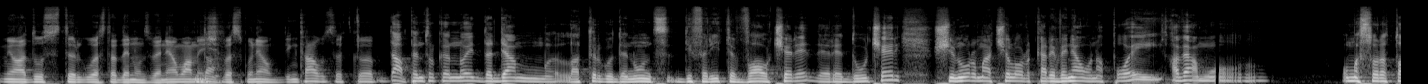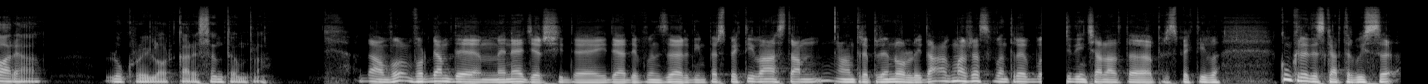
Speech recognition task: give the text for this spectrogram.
mi-a adus târgul ăsta de nunți. Veneau oameni da. și vă spuneau din cauza că... Da, pentru că noi dădeam la târgul de nunți diferite vouchere de reduceri și în urma celor care veneau înapoi aveam o, o măsurătoare a lucrurilor care se întâmplă. Da, vorbeam de manager și de ideea de vânzări din perspectiva asta a antreprenorului, dar acum aș vrea să vă întreb și din cealaltă perspectivă. Cum credeți că ar trebui să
